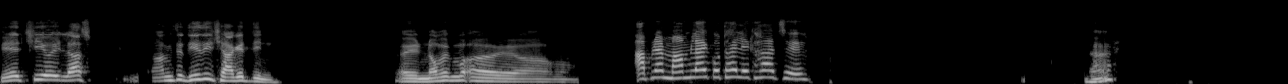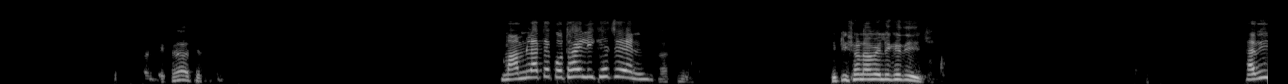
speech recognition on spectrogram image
পেয়েছি ওই লাস্ট আমি তো দিয়ে দিয়েছি আগের দিন। এই নভেম্বর আপনার মামলায় কোথায় লেখা আছে? হ্যাঁ? মামলাতে কোথায় লিখেছেন? পিটিশন আমি লিখে দিয়েছি। Have you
